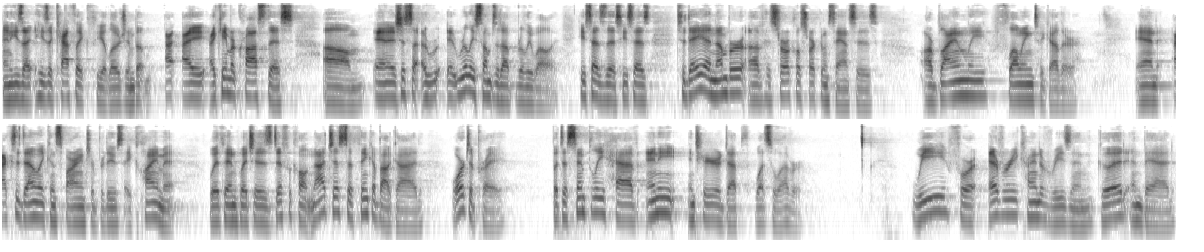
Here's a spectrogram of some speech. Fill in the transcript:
and he's a he's a Catholic theologian. But I, I, I came across this, um, and it's just a, it really sums it up really well. He says this. He says today a number of historical circumstances are blindly flowing together, and accidentally conspiring to produce a climate within which it is difficult not just to think about God or to pray, but to simply have any interior depth whatsoever. We, for every kind of reason, good and bad,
